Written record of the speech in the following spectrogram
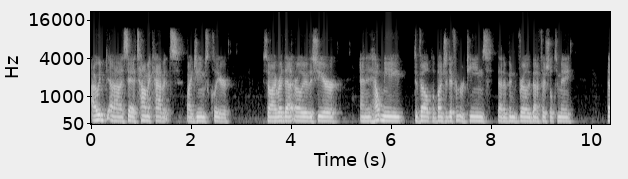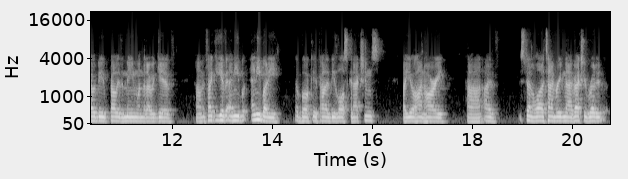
i would uh, say atomic habits by james clear so i read that earlier this year and it helped me develop a bunch of different routines that have been really beneficial to me. That would be probably the main one that I would give. Um, if I could give any anybody a book, it'd probably be Lost Connections by Johann Hari. Uh, I've spent a lot of time reading that. I've actually read it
